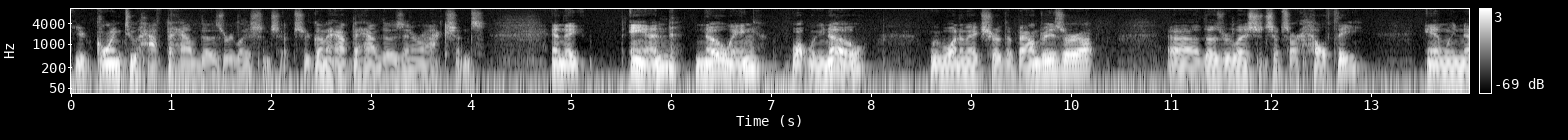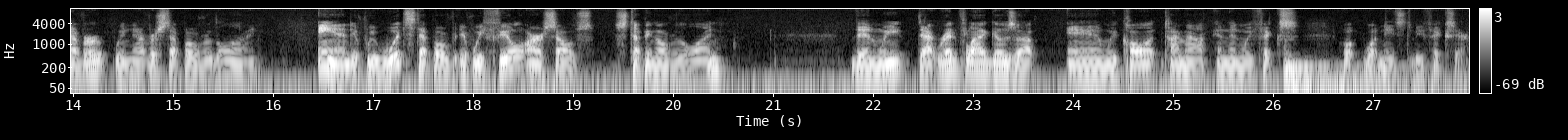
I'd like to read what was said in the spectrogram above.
You're going to have to have those relationships. You're going to have to have those interactions, and they and knowing what we know, we want to make sure the boundaries are up. Uh, those relationships are healthy, and we never we never step over the line. And if we would step over, if we feel ourselves stepping over the line, then we that red flag goes up and we call it timeout and then we fix what, what needs to be fixed there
